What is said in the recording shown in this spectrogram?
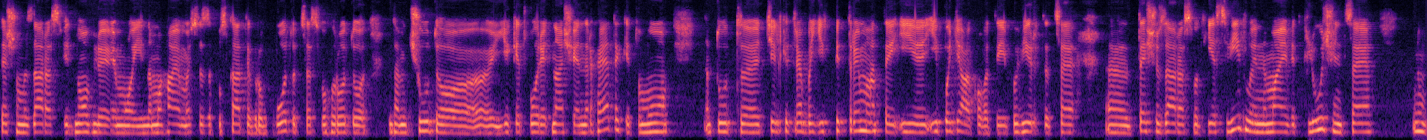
те, що ми зараз відновлюємо і намагаємося запускати в роботу, це свого роду там чудо, е, яке творять наші енергетики. Тому тут е, тільки треба їх підтримати і, і подякувати. І повірте, це е, те, що зараз от є світло і немає відключень. Це ну,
